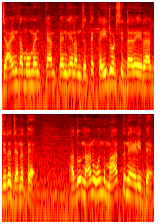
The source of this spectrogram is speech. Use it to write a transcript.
ಜಾಯಿನ್ ದ ಮೂಮೆಂಟ್ ಕ್ಯಾಂಪೇನ್ಗೆ ನಮ್ಮ ಜೊತೆ ಕೈ ಜೋಡಿಸಿದ್ದಾರೆ ಈ ರಾಜ್ಯದ ಜನತೆ. ಅದು ನಾನು ಒಂದು ಮಾತನ್ನು ಹೇಳಿದ್ದೆ.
